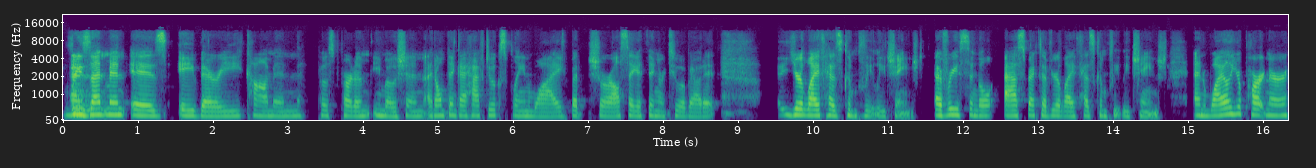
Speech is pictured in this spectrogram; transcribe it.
resentment is a very common postpartum emotion. I don't think I have to explain why, but sure, I'll say a thing or two about it. Your life has completely changed. Every single aspect of your life has completely changed. And while your partner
